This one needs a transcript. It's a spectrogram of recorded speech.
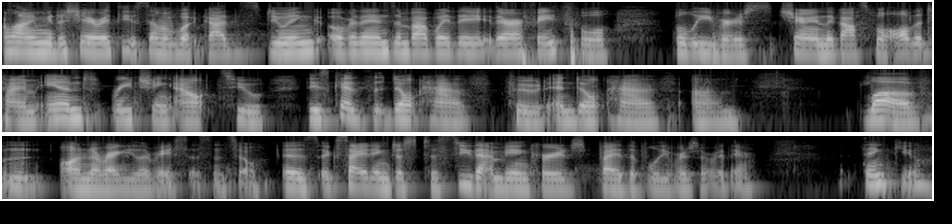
allowing me to share with you some of what God's doing over there in Zimbabwe. They they are faithful believers sharing the gospel all the time and reaching out to these kids that don't have food and don't have um, love on a regular basis. And so it was exciting just to see that and be encouraged by the believers over there. Thank you.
